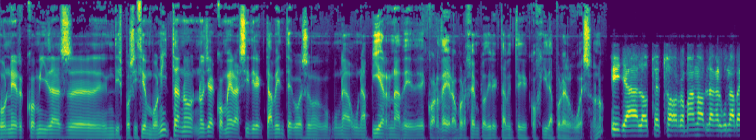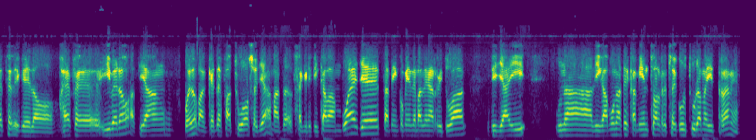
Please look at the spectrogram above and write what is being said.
poner comidas eh, en disposición bonita, no, no ya comer así directamente pues, una, una pierna de, de cordero, por ejemplo, directamente cogida por el hueso, ¿no? Sí, ya los textos romanos hablan algunas veces de que los jefes íberos hacían, bueno, banquetes fastuosos ya, sacrificaban bueyes, también comían de manera ritual. Es decir, ya hay una, digamos, un acercamiento al resto de cultura mediterránea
